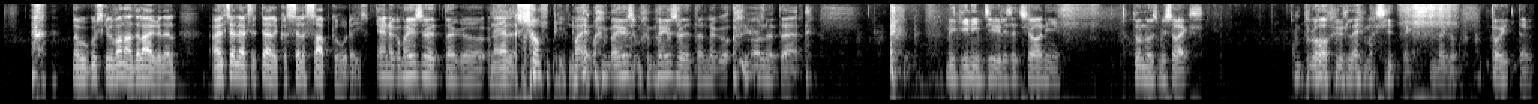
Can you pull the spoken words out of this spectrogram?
nagu kuskil vanadel aegadel, ainult selle jaoks, et teada, kas sellest saab kõhu täis. ei, nagu ma ei usu, et nagu no jälle šampi. ma ma, ma ei usu, ma ei usu, et on nagu olnud äh, mingi inimtsivilisatsiooni tunnus, mis oleks proovinud lehmasid nagu toitev,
